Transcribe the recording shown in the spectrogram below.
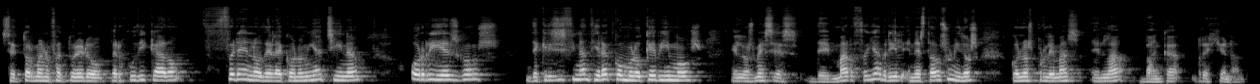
sector manufacturero perjudicado, freno de la economía china o riesgos de crisis financiera como lo que vimos en los meses de marzo y abril en Estados Unidos con los problemas en la banca regional.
